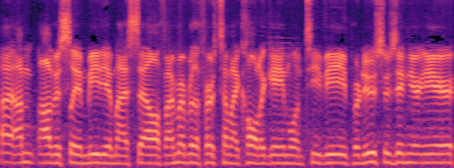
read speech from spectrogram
I, I'm obviously a media myself. I remember the first time I called a game on TV, producers in your ear.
